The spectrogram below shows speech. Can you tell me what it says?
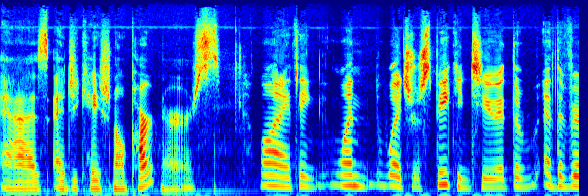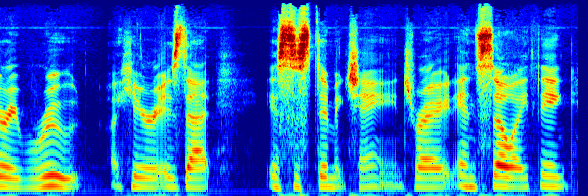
as educational partners Well, I think one what you're speaking to at the at the very root here is that is systemic change, right? And so I think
